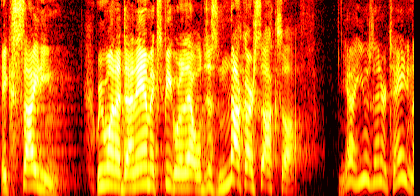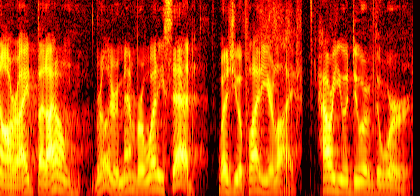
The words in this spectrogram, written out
exciting. We want a dynamic speaker that will just knock our socks off. Yeah, he was entertaining, all right, but I don't really remember what he said. What did you apply to your life? How are you a doer of the word?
